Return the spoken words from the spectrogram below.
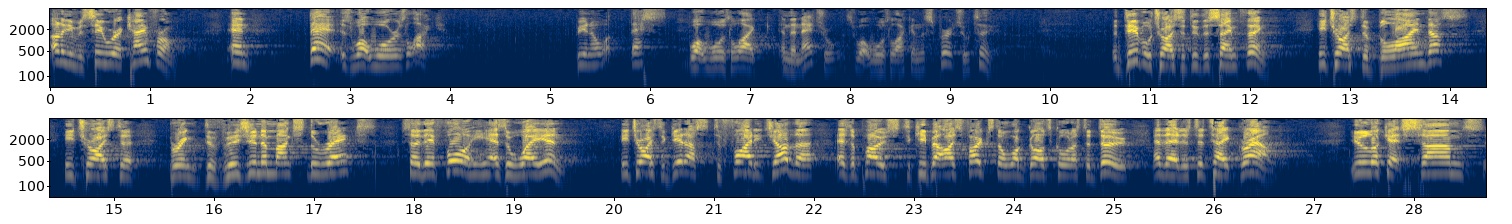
I didn't even see where it came from. And that is what war is like. But you know what? That's what war's like in the natural. It's what war's like in the spiritual too. The devil tries to do the same thing. He tries to blind us. He tries to bring division amongst the ranks. So therefore, he has a way in. He tries to get us to fight each other as opposed to keep our eyes focused on what God's called us to do, and that is to take ground. You look at Psalms,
